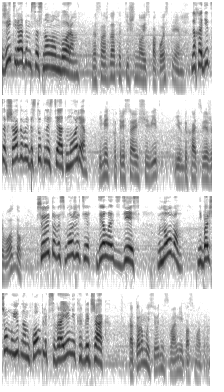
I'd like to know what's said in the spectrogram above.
Жить рядом с сосновым бором. Наслаждаться тишиной и спокойствием. Находиться в шаговой доступности от моря. Иметь потрясающий вид и вдыхать свежий воздух. Все это вы сможете делать здесь, в новом, небольшом уютном комплексе в районе Каргаджак. Который мы сегодня с вами и посмотрим.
